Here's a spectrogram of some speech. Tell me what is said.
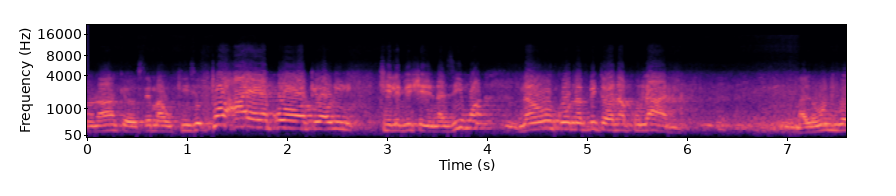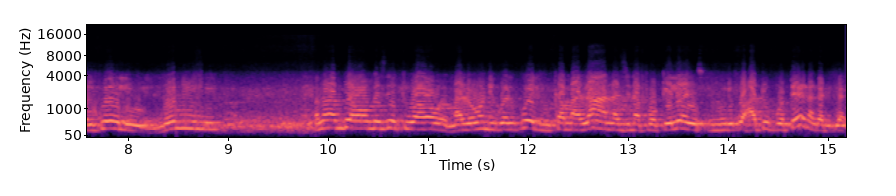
wanawake wasema, ukitoa haya ya kuwa wake wawili televisheni inazimwa na huko unapita wanakulani maloni kwelikweli. Ndo nini? Anaambia waume zetu waowe maloni kwelikweli, ni kama laana zinapokelewa, ingekuwa hatupo tena katika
